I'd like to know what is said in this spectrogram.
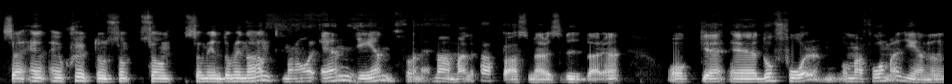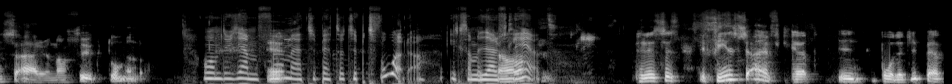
Så en, en sjukdom som, som, som är dominant, man har en gen från mamma eller pappa som ärvs vidare och eh, då får, om man får man genen så ärver man sjukdomen. Då. Och om du jämför eh. med typ 1 och typ 2 då, liksom i ärftlighet? Ja, precis. Det finns ju ärftlighet i både typ 1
